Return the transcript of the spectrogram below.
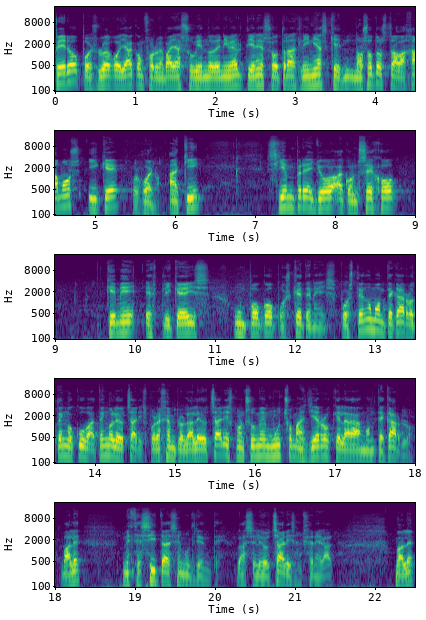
Pero pues luego ya conforme vayas subiendo de nivel tienes otras líneas que nosotros trabajamos y que, pues bueno, aquí siempre yo aconsejo que me expliquéis un poco, pues, ¿qué tenéis? Pues tengo Montecarlo, tengo Cuba, tengo Leocharis. Por ejemplo, la Leocharis consume mucho más hierro que la Montecarlo, ¿vale? Necesita ese nutriente, las Leocharis en general, ¿vale?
